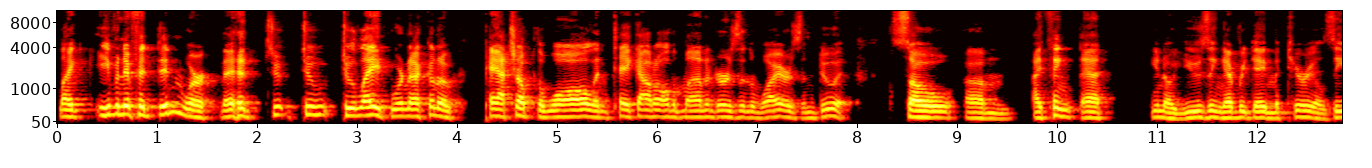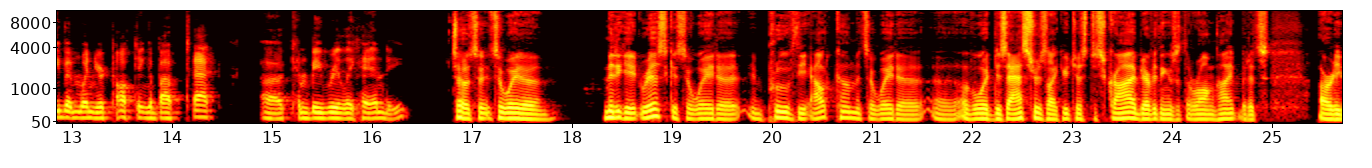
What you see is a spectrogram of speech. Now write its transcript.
like even if it didn't work they had too too too late we're not going to patch up the wall and take out all the monitors and the wires and do it so um i think that you know using everyday materials even when you're talking about tech uh, can be really handy So it's a, it's a way to mitigate risk. It's a way to improve the outcome. It's a way to uh, avoid disasters like you just described. everything is at the wrong height, but it's already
